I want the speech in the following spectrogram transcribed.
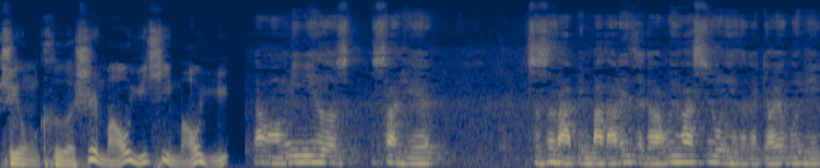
使用可视毛鱼器毛鱼。然后民警就上去指示他，并把他的这个违法使用的这个钓鱼工具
